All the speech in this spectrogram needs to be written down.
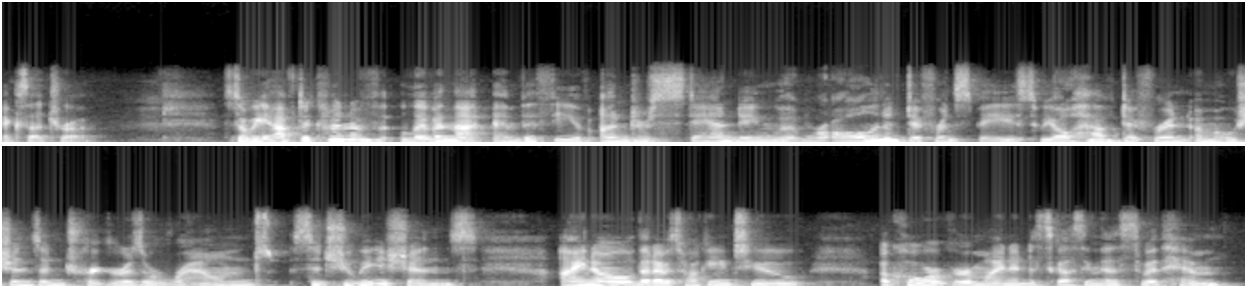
etc. So we have to kind of live in that empathy of understanding that we're all in a different space. We all have different emotions and triggers around situations. I know that I was talking to a coworker of mine and discussing this with him.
